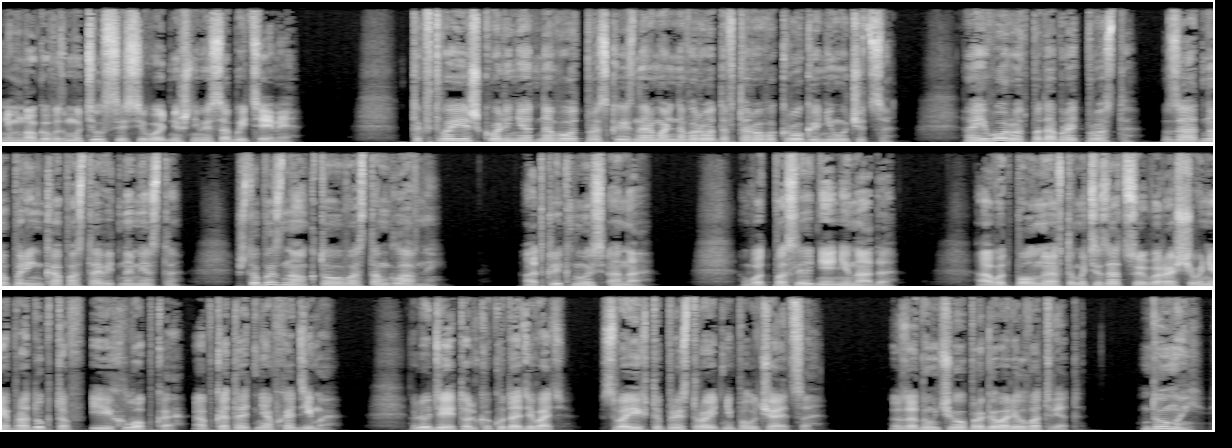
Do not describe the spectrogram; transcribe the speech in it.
Немного возмутился сегодняшними событиями. Так в твоей школе ни одного отпрыска из нормального рода второго круга не учится. А его род подобрать просто. Заодно паренька поставить на место, чтобы знал, кто у вас там главный. Откликнулась она. Вот последнее не надо. А вот полную автоматизацию выращивания продуктов и хлопка обкатать необходимо. Людей только куда девать? Своих-то пристроить не получается. Задумчиво проговорил в ответ. Думай,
